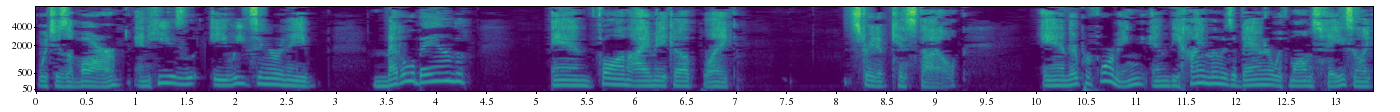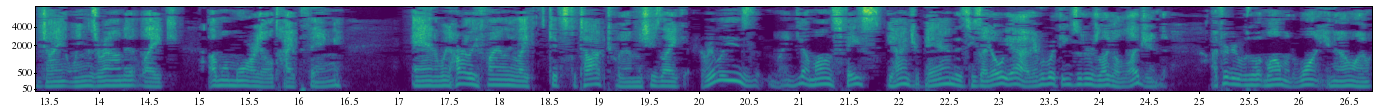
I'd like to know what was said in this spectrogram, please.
which is a bar, and he is a lead singer in a metal band and full on eye makeup, like straight up kiss style. And they're performing, and behind them is a banner with mom's face and like giant wings around it, like a memorial type thing. And when Harley finally like gets to talk to him, she's like, "Really? Is like you got mom's face behind your band?" And he's like, "Oh yeah, everybody thinks that her as like a legend. I figured it was what mom would want, you know,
